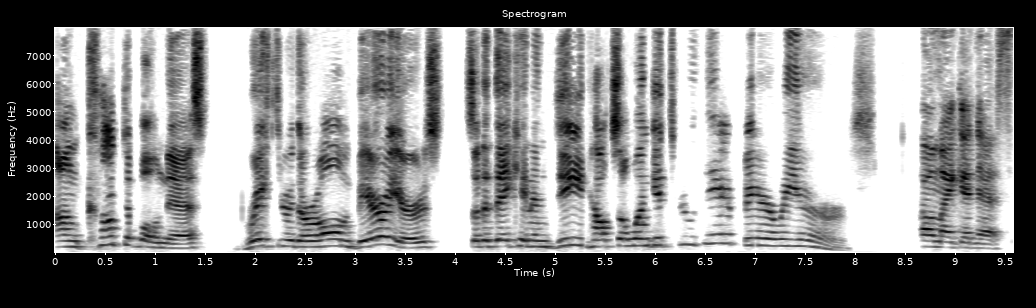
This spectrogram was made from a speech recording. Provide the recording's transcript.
uncomfortableness, break through their own barriers so that they can indeed help someone get through their barriers. Oh my goodness.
